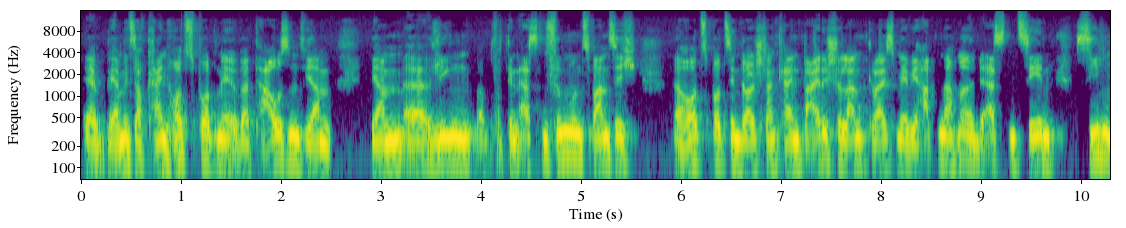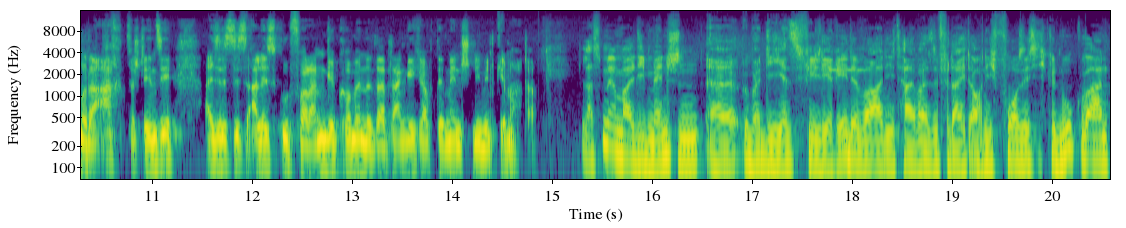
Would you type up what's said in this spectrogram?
äh, wir haben jetzt auch keinen Hotspot mehr über 1000. Wir haben, wir haben äh, liegen auf den ersten 25 äh, Hotspots in Deutschland kein bayerischer Landkreis mehr. Wir hatten aber in den ersten 10, 7 oder 8, verstehen Sie? Also das ist alles gut vorangekommen und da danke ich auch den Menschen, die mitgemacht haben. Lassen wir mal die Menschen, äh, über die jetzt viel die Rede war, die teilweise vielleicht auch nicht vorsichtig genug waren,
